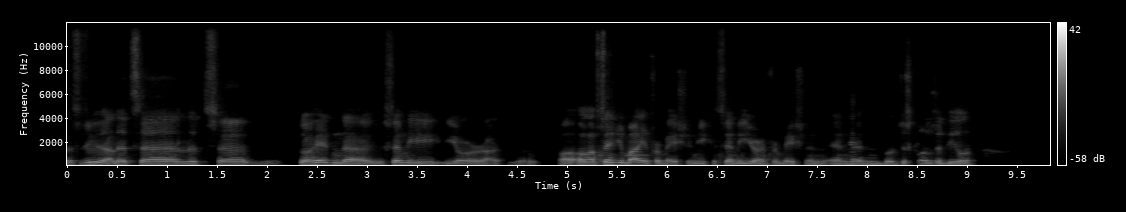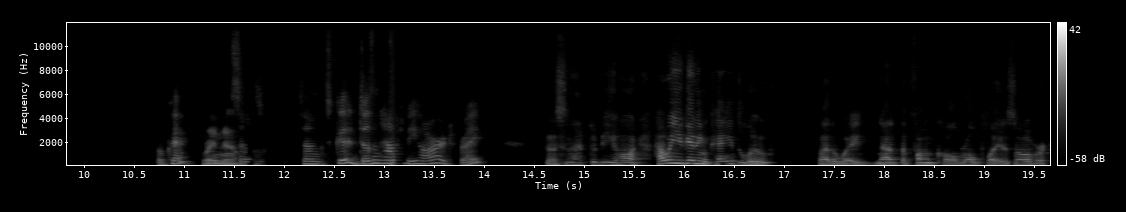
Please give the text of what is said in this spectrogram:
let's do that. Let's, uh, let's, uh, go ahead and, uh, send me your, uh, I'll, I'll send you my information. You can send me your information and- and then we'll just close the deal Okay, right now. sounds, sounds good. Doesn't have to be hard, right? Doesn't have to be hard. How are you getting paid, Lou? By the way, now that the phone call role play is over,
